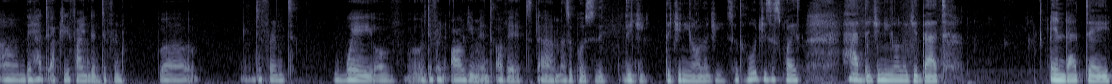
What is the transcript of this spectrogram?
um, they had to actually find a different uh, different way of a different argument of it um, as opposed to the, the the genealogy. So the lord jesus christ had the genealogy that in that day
